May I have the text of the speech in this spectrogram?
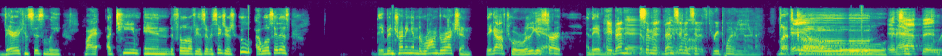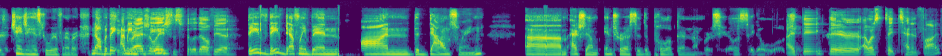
very consistently by a team in the Philadelphia 76ers who, I will say this, they've been trending in the wrong direction. They got off to a really good Yeah. start and they have Hey Ben Yeah, Simmons Ben playing Simmons well. hit a three pointer the other night. let's Heyo. go. It Changing happened. career- changing his career forever. No, but they I mean they've- Congratulations, Philadelphia. they've they've definitely been on the downswing. Um, actually, I'm interested to pull up their numbers here. Let's take a look. I think they're. I want to say ten and five.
